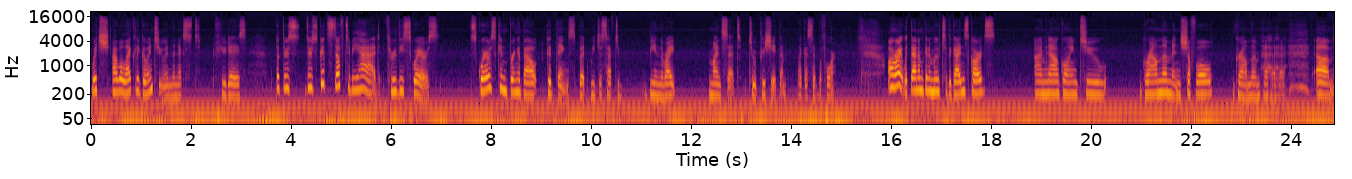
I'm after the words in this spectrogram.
which I will likely go into in the next few days. But there's there's good stuff to be had through these squares. Squares can bring about good things, but we just have to be in the right mindset to appreciate them, like I said before. All right, with that, I'm going to move to the guidance cards. I'm now going to ground them and shuffle, ground them, um,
